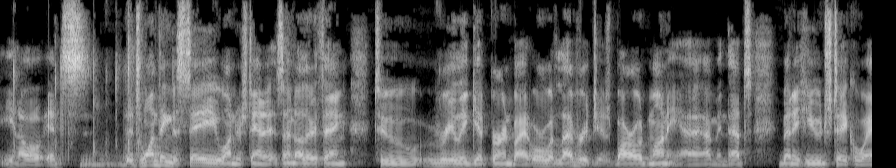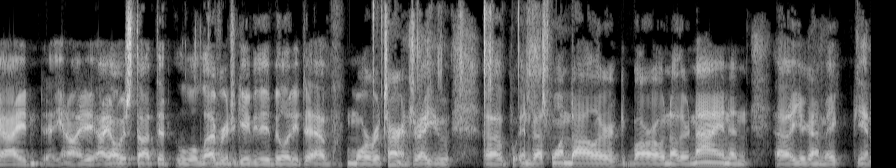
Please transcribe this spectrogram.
you know, it's it's one thing to say you understand it. It's another thing to really get burned by it, or what leverage is. Borrowed money. I, I mean, that's been a huge takeaway. I you know I, I always thought that well leverage gave you the ability to have more returns, right? You uh, invest one dollar, borrow another nine, and uh, you're going to make you know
